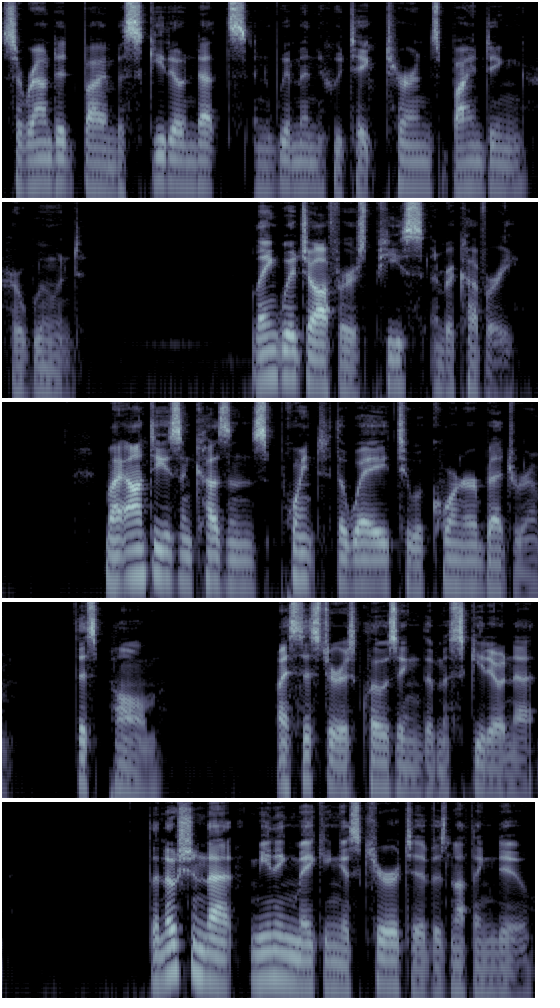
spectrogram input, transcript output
surrounded by mosquito nets and women who take turns binding her wound. Language offers peace and recovery. My aunties and cousins point the way to a corner bedroom. This poem. My sister is closing the mosquito net. The notion that meaning making is curative is nothing new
